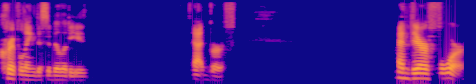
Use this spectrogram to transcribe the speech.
crippling disability at birth. And therefore,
